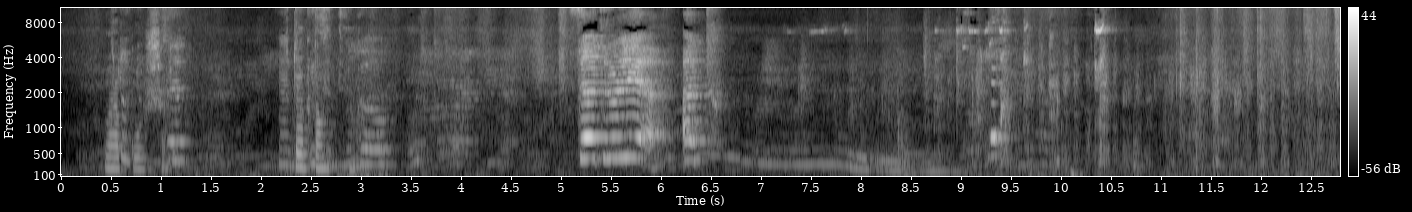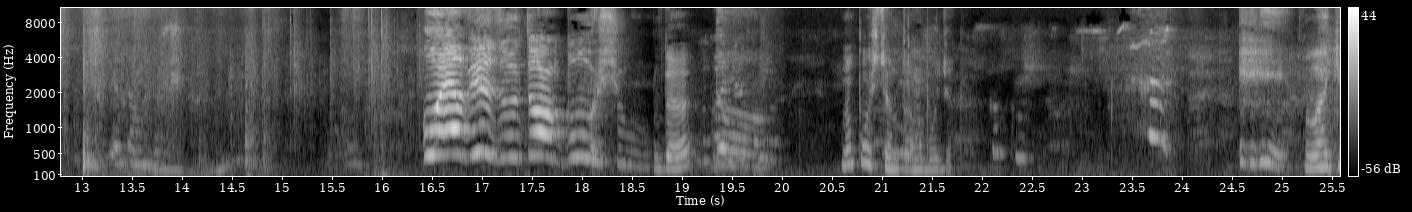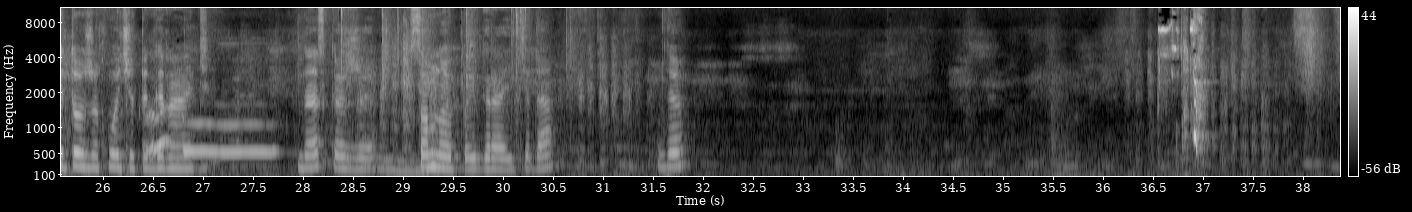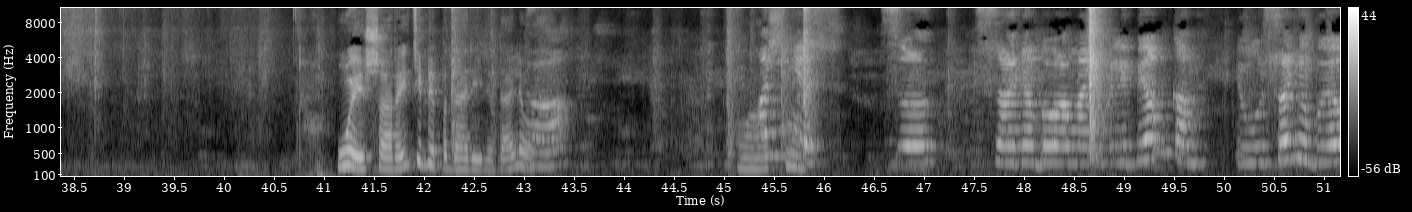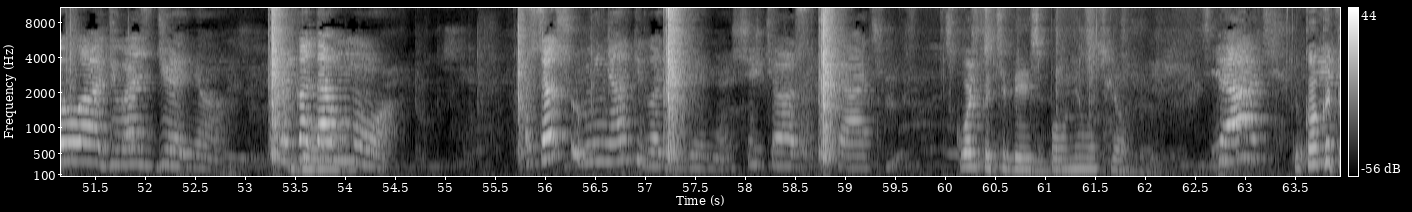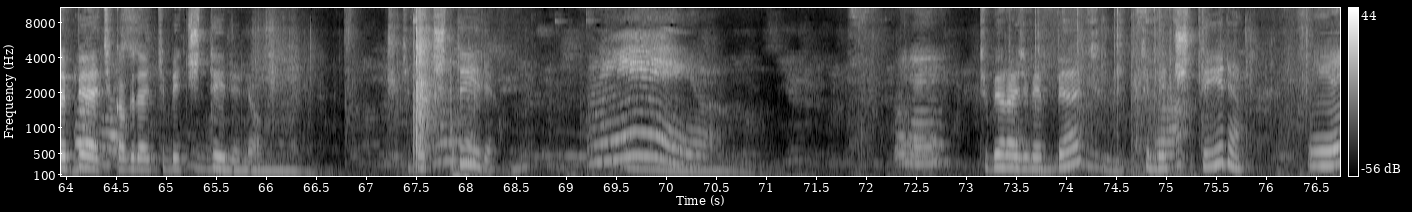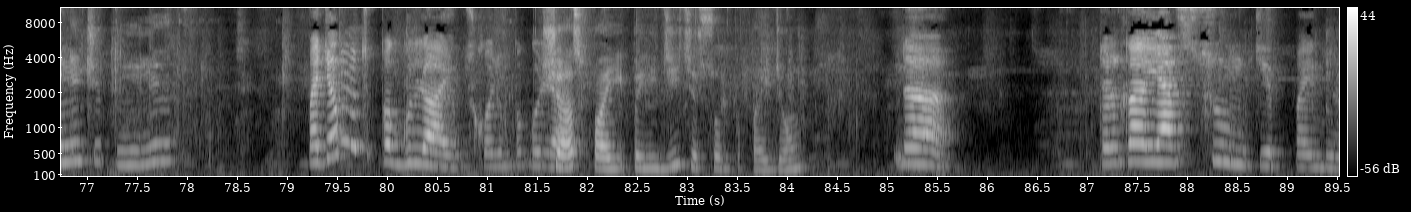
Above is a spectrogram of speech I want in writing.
Ларкуша. Кто там? Смотрю ли от... Я там бушу. Ой, я вижу там бушу. Да? Да. Ну пусть он там будет. Лаки тоже хочет играть. Да, скажи. Со мной поиграете, да? Да. Ой, шары тебе подарили, да, Лёв? Да. Классно. С- Соня была моим ребенком, и у Сони было день рождения. Только Да. давно. А сейчас у меня день рождения. Сейчас пять. Сколько тебе исполнилось, Лёв? Пять. Ну как это пять, когда тебе четыре, Лёв? Тебе четыре. Тебе разве пять? Тебе четыре? Не, не четыре. Пойдем мы погуляем, сходим погулять. Сейчас по- поедите, сумку пойдем. Да. Только я в сумке пойду.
